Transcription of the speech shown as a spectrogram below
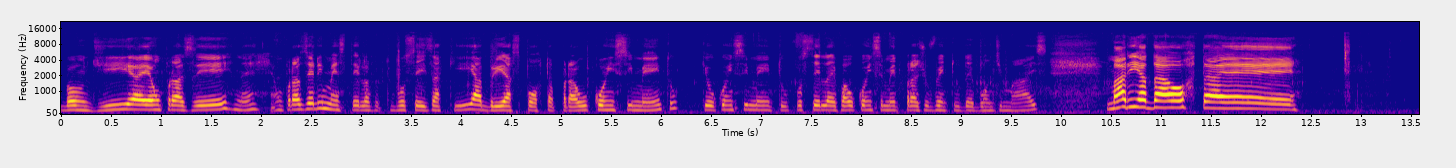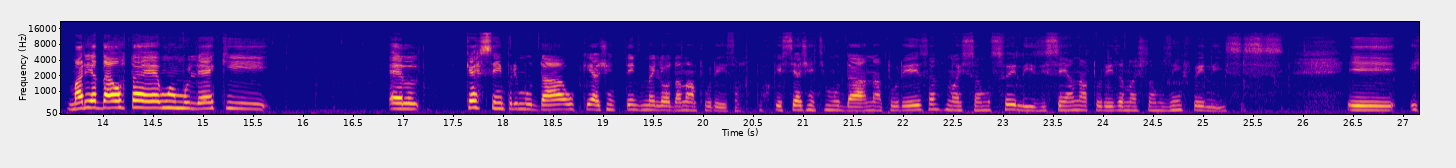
Bom dia, é um prazer, né? É um prazer imenso ter vocês aqui, abrir as portas para o conhecimento, que o conhecimento, você levar o conhecimento para a juventude é bom demais. Maria da Horta é Maria da Horta é uma mulher que ela quer sempre mudar o que a gente tem de melhor da natureza, porque se a gente mudar a natureza, nós somos felizes, sem a natureza nós somos infelizes. E, e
